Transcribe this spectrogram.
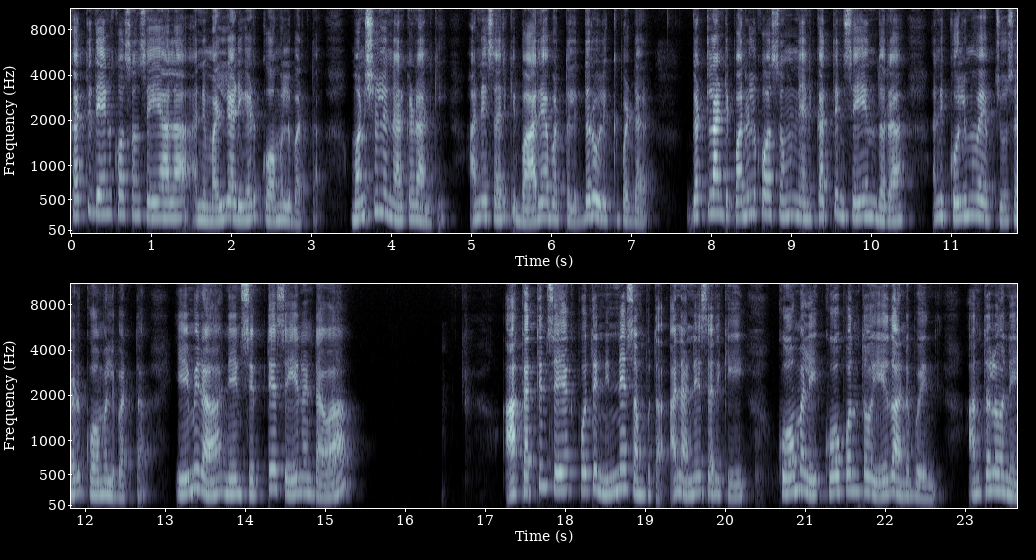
కత్తి దేనికోసం చేయాలా అని మళ్ళీ అడిగాడు కోమల భర్త. మనుషుల్ని నరకడానికి అనేసరికి భార్యాభర్తలు ఇద్దరూ ఉలిక్కిపడ్డారు. గట్లాంటి పనుల కోసం నేను కత్తిని చేయను దొరా అని కొలిమి వైపు చూశాడు కోమలి భర్త. ఏమిరా నేను చెప్తే చేయనంటావా ఆ కత్తిని చేయకపోతే నిన్నే సంపుతా అని అనేసరికి కోమలి కోపంతో ఏదో అనబోయింది. అంతలోనే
